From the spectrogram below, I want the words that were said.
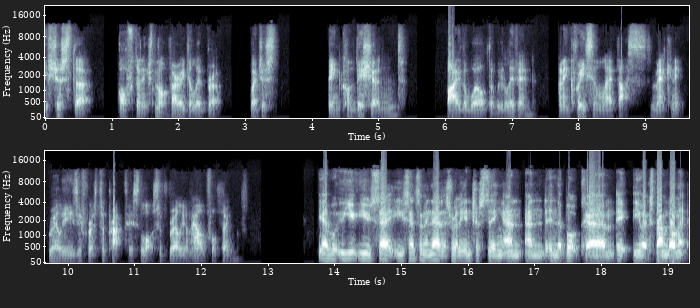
It's just that often it's not very deliberate. We're just being conditioned by the world that we live in. And increasingly, that's making it really easy for us to practice lots of really unhelpful things. Yeah, well, you you say you said something there that's really interesting, and and in the book um, it, you expand on it.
